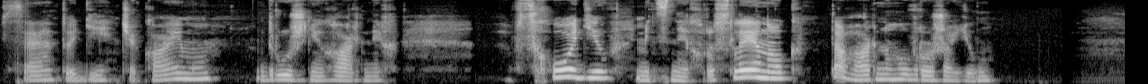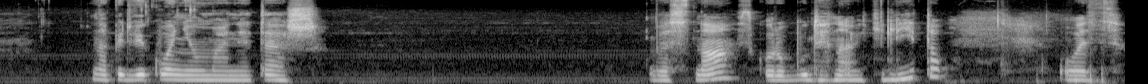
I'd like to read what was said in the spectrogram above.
все, тоді чекаємо дружніх, гарних всходів, міцних рослинок та гарного врожаю. На підвіконні у мене теж весна, скоро буде навіть літо. Ось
